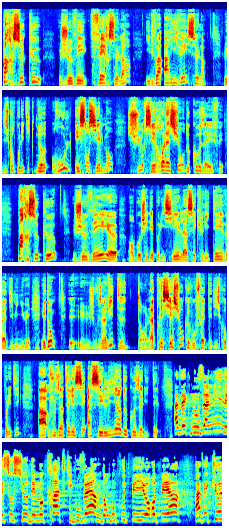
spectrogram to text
parce que je vais faire cela, il va arriver cela. Le discours politique ne roule essentiellement sur ces relations de cause à effet. Parce que je vais euh, embaucher des policiers, l'insécurité va diminuer. Et donc, euh, je vous invite, dans l'appréciation que vous faites des discours politiques, à vous intéresser à ces liens de causalité. Avec nos amis, les sociaux-démocrates qui gouvernent dans beaucoup de pays européens, avec eux,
